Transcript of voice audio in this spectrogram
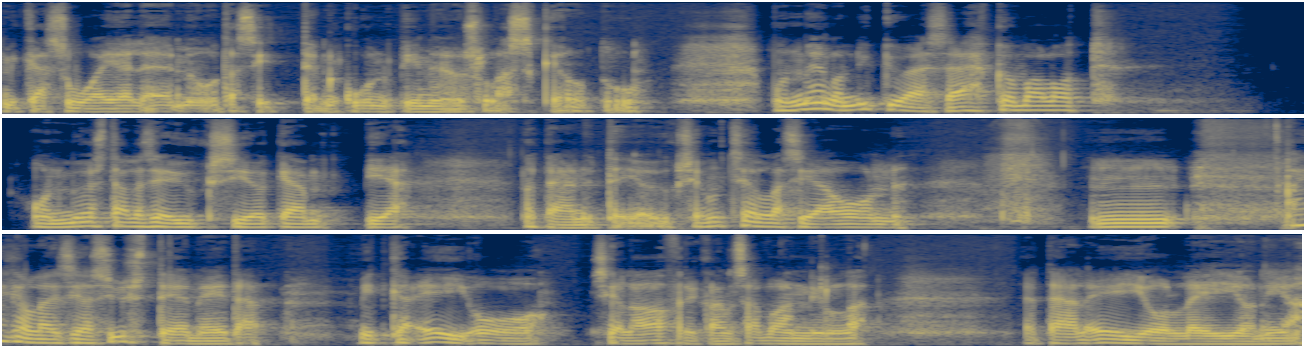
mikä suojelee minulta sitten, kun pimeys laskeutuu. Mutta meillä on nykyään sähkövalot, on myös tällaisia yksiökämppiä. No tämä nyt ei ole yksiö, mutta sellaisia on mm, kaikenlaisia systeemeitä, mitkä ei ole siellä Afrikan savannilla. Ja täällä ei ole leijonia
